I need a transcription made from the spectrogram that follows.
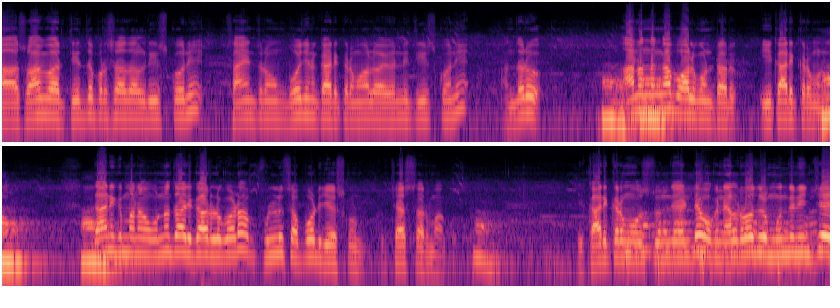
ఆ స్వామివారి తీర్థప్రసాదాలు తీసుకొని సాయంత్రం భోజన కార్యక్రమాలు అవన్నీ తీసుకొని అందరూ ఆనందంగా పాల్గొంటారు ఈ కార్యక్రమంలో. దానికి మన ఉన్నతాధికారులు కూడా ఫుల్ సపోర్ట్ చేసుకుంటు చేస్తారు మాకు. ఈ కార్యక్రమం వస్తుంది అంటే ఒక నెల రోజుల ముందు నుంచే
